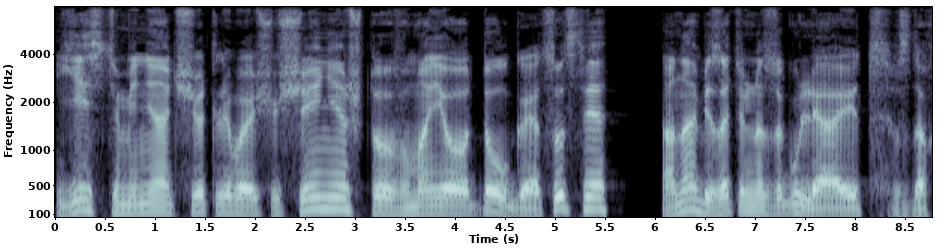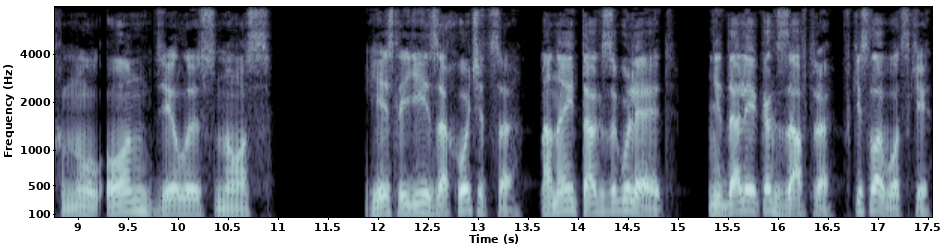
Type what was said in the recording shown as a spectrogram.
Есть у меня отчетливое ощущение, что в мое долгое отсутствие она обязательно загуляет», — вздохнул он, делая снос. «Если ей захочется, она и так загуляет. Не далее, как завтра, в Кисловодске»,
